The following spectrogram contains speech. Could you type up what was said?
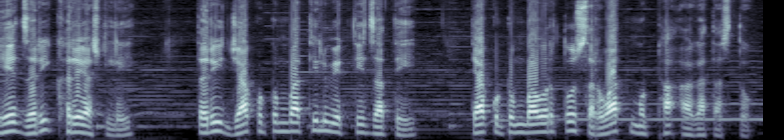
हे जरी खरे असले तरी ज्या कुटुंबातील व्यक्ती जाते त्या कुटुंबावर तो सर्वात मोठा आघात असतो.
